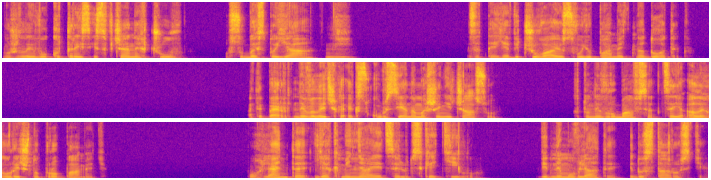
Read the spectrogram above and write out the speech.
Можливо, котрийсь із вчених чув. Особисто я ні. Зате я відчуваю свою пам'ять на дотик. А тепер невеличка екскурсія на машині часу. Хто не врубався, це я алегорично про пам'ять. Погляньте, як міняється людське тіло від немовляти і до старості.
